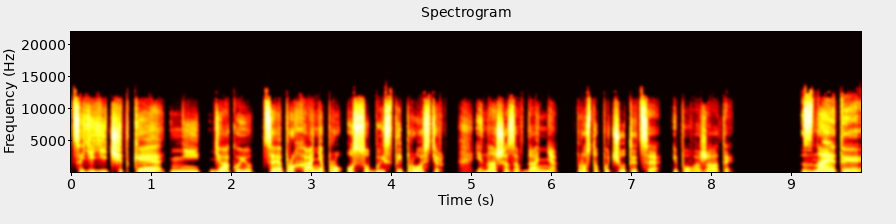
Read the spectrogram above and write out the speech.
це її чітке ні, дякую. Це прохання про особистий простір. І наше завдання просто почути це і поважати. Знаєте,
